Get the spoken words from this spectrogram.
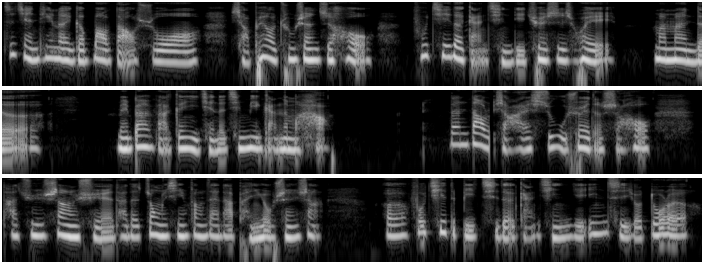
之前听了一个报道说，小朋友出生之后，夫妻的感情的确是会慢慢的没办法跟以前的亲密感那么好。但到了小孩十五岁的时候，他去上学，他的重心放在他朋友身上，而夫妻的彼此的感情也因此有多了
